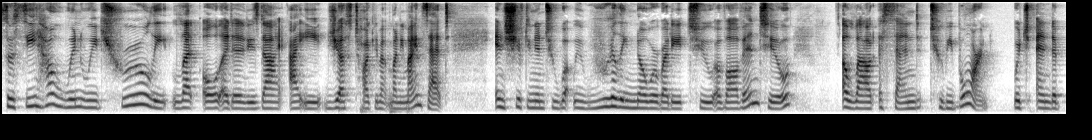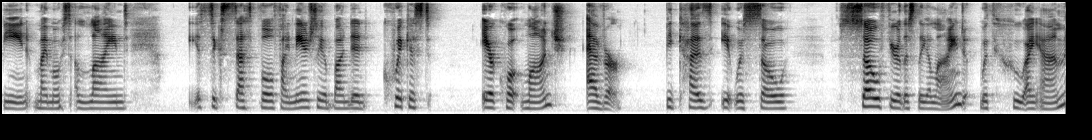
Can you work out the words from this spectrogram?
so, see how when we truly let old identities die, i.e., just talking about money mindset and shifting into what we really know we're ready to evolve into, allowed Ascend to be born, which ended up being my most aligned, successful, financially abundant, quickest air quote launch ever because it was so so fearlessly aligned with who I am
